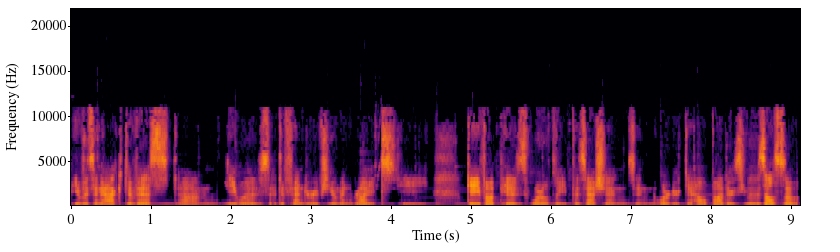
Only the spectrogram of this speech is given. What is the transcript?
He was an activist. Um, he was a defender of human rights. He gave up his worldly possessions in order to help others. He was also,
